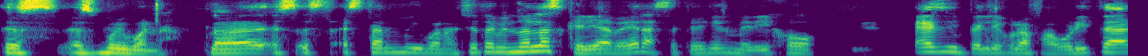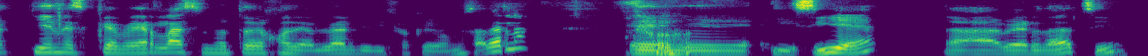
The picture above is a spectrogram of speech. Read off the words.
es, es muy buena. La verdad, es, están muy buenas. Yo también no las quería ver hasta que alguien me dijo, es mi película favorita, tienes que verla, si no te dejo de hablar. Yo dije, ok, vamos a verla. Eh, y sí, ¿eh? La verdad, sí,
